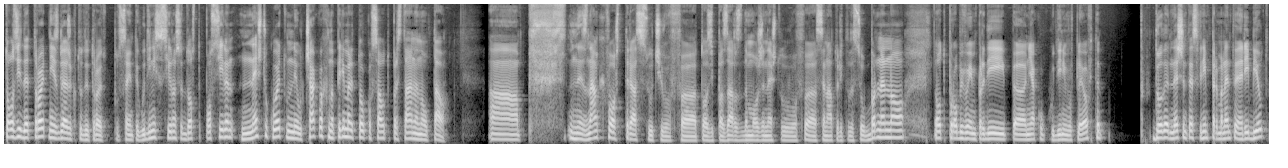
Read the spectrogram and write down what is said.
този Детройт не изглежда като Детройт от последните години. Със сигурност е доста по-силен. Нещо, което не очаквах, например, е толкова салото представяне на Отава. А, не знам какво ще трябва да се случи в а, този пазар, за да може нещо в а, сенаторите да се обърне, но от пробива им преди а, няколко години в плейофите до ден днешен те са в един перманентен ребилд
